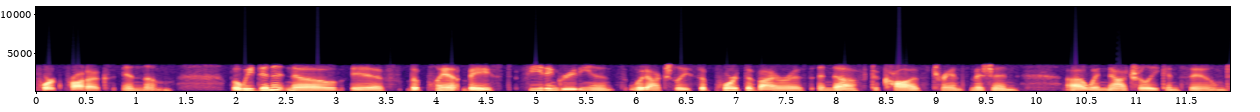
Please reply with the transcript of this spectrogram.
pork products in them. But we didn't know if the plant based feed ingredients would actually support the virus enough to cause transmission uh, when naturally consumed.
